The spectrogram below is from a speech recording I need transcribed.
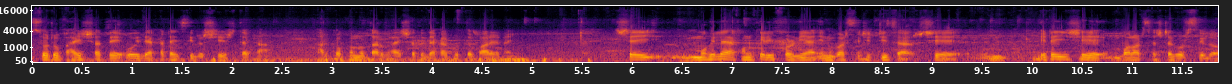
ছোট ভাইয়ের সাথে ওই দেখাটাই ছিল শেষ দেখা। আর কখনো তার ভাইয়ের সাথে দেখা করতে পারে নাই। সেই মহিলা এখন ক্যালিফোর্নিয়া ইউনিভার্সিটির টিচার, সে, এটাই সে বলার চেষ্টা করছিল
